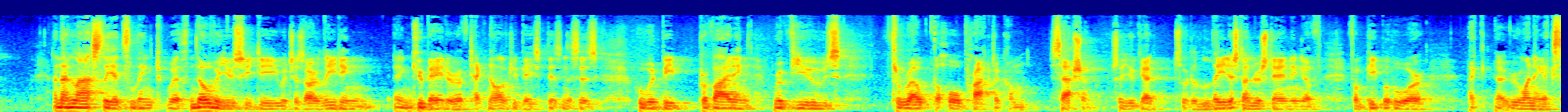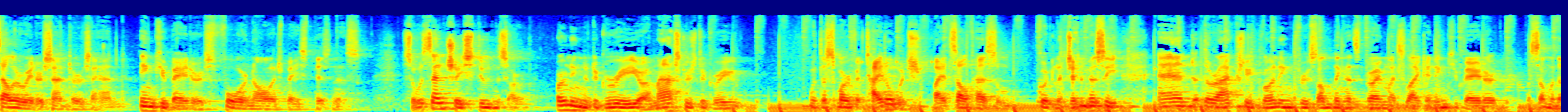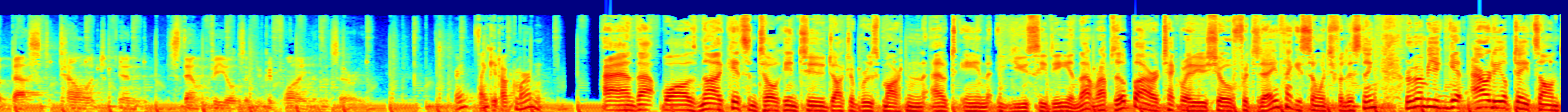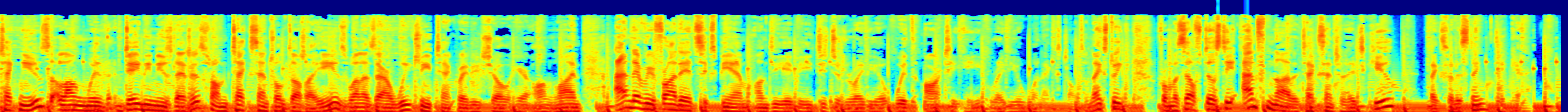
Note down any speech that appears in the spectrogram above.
And then lastly, it's linked with Nova UCD, which is our leading incubator of technology based businesses, who would be providing reviews throughout the whole practicum session. So you get sort of the latest understanding of from people who are Uh, running accelerator centers and incubators for knowledge based business. So essentially, students are earning a degree or a master's degree with the Smurfit title, which by itself has some good legitimacy, and they're actually running through something that's very much like an incubator with some of the best talent in STEM fields that you could find in this area. Great. Thank you, Dr. Martin. And that was Niall Kitson talking to Dr. Bruce Martin out in UCD. And that wraps up our Tech Radio show for today. Thank you so much for listening. Remember, you can get hourly updates on tech news along with daily newsletters from techcentral.ie as well as our weekly Tech Radio show here online and every Friday at 6 p.m. on DAB digital radio with RTE Radio 1 Extra. So next week, from myself, Dusty, and from Niall at Tech Central HQ, thanks for listening. Take care.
